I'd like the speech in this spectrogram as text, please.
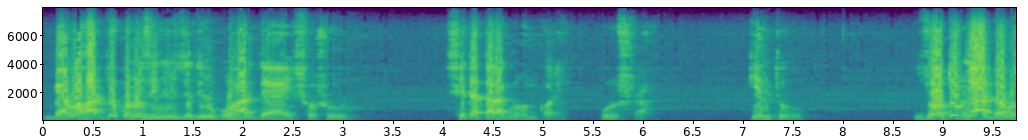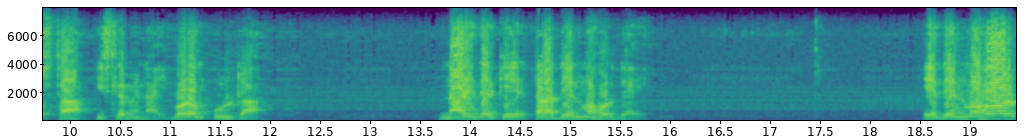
ব্যবহার্য কোনো জিনিস যদি উপহার দেয় শ্বশুর, সেটা তারা গ্রহণ করে পুরুষরা। কিন্তু যৌতুক নেওয়ার ব্যবস্থা ইসলামে নাই, বরং উল্টা। নারীদেরকে তারা দেনমোহর দেয়। এ দেনমোহর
